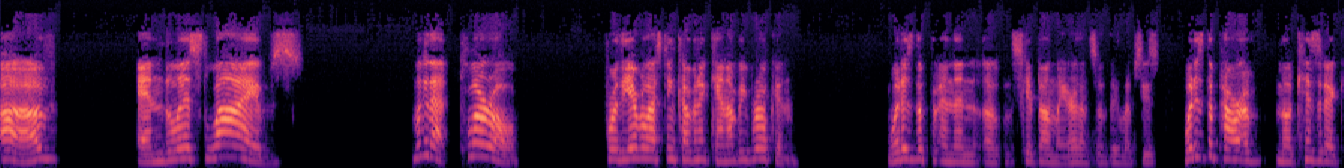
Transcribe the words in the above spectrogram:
of endless lives. Look at that, plural. For the everlasting covenant cannot be broken. What is the, and then uh, skipped on later, that's the ellipses. What is the power of Melchizedek?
